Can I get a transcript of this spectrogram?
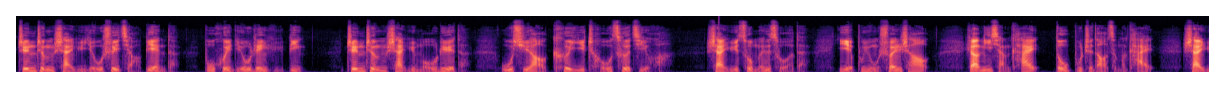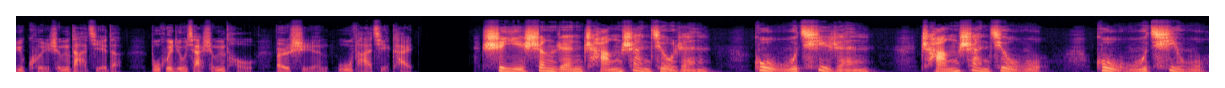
真正善于游说狡辩的，不会留人语病；真正善于谋略的，无需要刻意筹策计划；善于做门锁的，也不用拴梢，让你想开都不知道怎么开；善于捆绳打结的，不会留下绳头而使人无法解开。是以圣人常善救人，故无弃人；常善救物，故无弃物。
